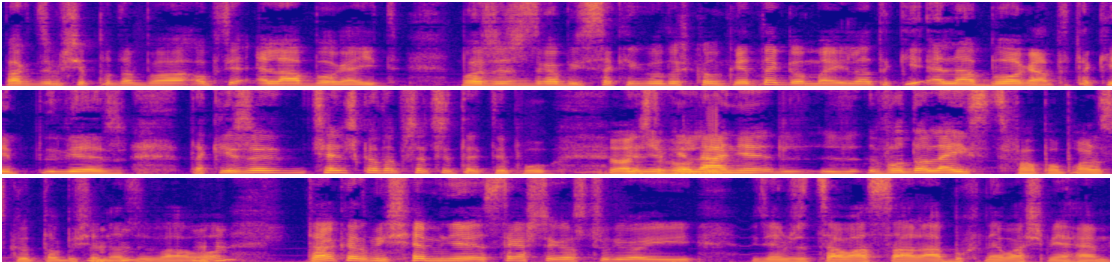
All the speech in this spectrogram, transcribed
Bardzo mi się podobała opcja elaborate. Możesz zrobić z takiego dość konkretnego maila taki elaborat, takie, wiesz, takie, że ciężko to przeczytać, typu, lanie wiesz, takie wody. lanie, wodolejstwo po polsku to by się -hmm, nazywało. -hmm. Tak, mi się mnie strasznie rozczuliło i widziałem, że cała sala buchnęła śmiechem,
